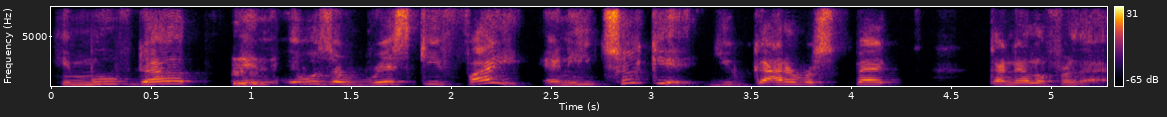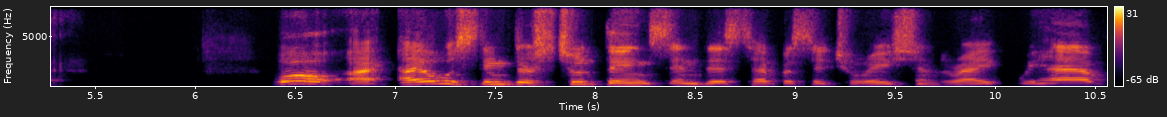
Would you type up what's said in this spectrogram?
He moved up, and it was a risky fight, and he took it. You got to respect Canelo for that? Well, I, I always think there's two things in this type of situations, right? We have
